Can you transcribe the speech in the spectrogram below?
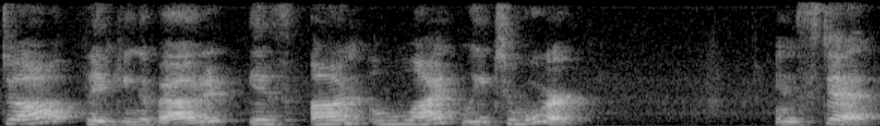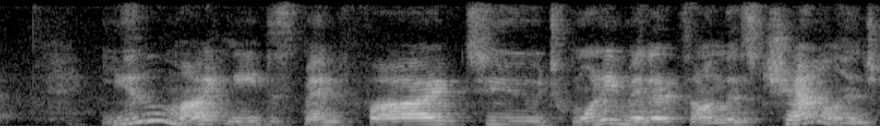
stop thinking about it is unlikely to work. Instead, you might need to spend 5 to 20 minutes on this challenge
